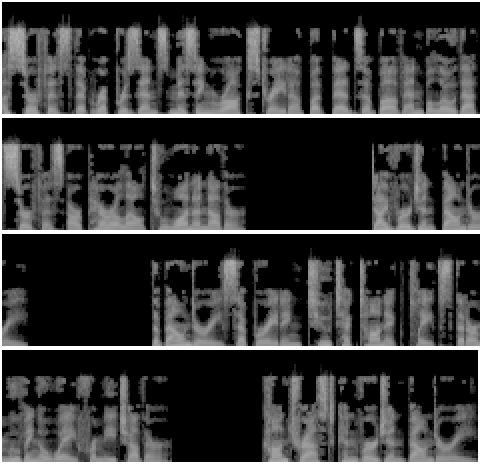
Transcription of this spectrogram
a surface that represents missing rock strata but beds above and below that surface are parallel to one another. Divergent boundary. The boundary separating two tectonic plates that are moving away from each other. Contrast convergent boundary.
